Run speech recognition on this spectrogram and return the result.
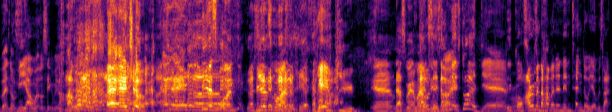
but not me. I went on Sega Mega. I was, I was, hey, hey, chill. Hey, hey, PS1, PS1, GameCube. Yeah, that's where my that was it. That was where it started. started. Yeah, Big bro. con- I remember having a Nintendo. Yeah, it was like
